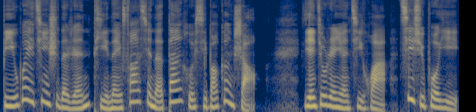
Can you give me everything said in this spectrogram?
比未进食的人体内发现的单核细胞更少。研究人员计划继续破译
